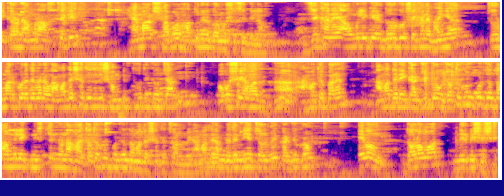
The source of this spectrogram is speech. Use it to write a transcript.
এই কারণে আমরা আজ থেকে হ্যামার, শাবল, হাতুড়ের কর্মসূচি দিলাম। যেখানে আওয়ামী লীগের দুর্গ সেখানে ভাইঙ্গা চুরমার করে দেবেন এবং আমাদের সাথে যদি সম্পৃক্ত হতে কেউ চান, অবশ্যই আমার হ্যাঁ হতে পারেন। আমাদের এই কার্যক্রম যতক্ষণ পর্যন্ত আওয়ামী লীগ নিস্তীর্ণ না হয়, ততক্ষণ পর্যন্ত আমাদের সাথে চলবে। আমাদের আপনাদের নিয়ে চলবে কার্যক্রম এবং দলমত নির্বিশেষে।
